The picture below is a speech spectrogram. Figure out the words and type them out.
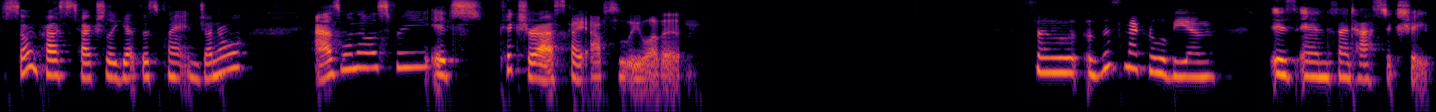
so impressed to actually get this plant in general as one that was free. It's picturesque. I absolutely love it. So this Macrolobium is in fantastic shape.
